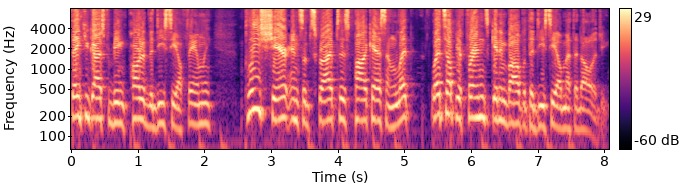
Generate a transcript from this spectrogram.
Thank you guys for being part of the DCL family. Please share and subscribe to this podcast and let let's help your friends get involved with the DCL methodology.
